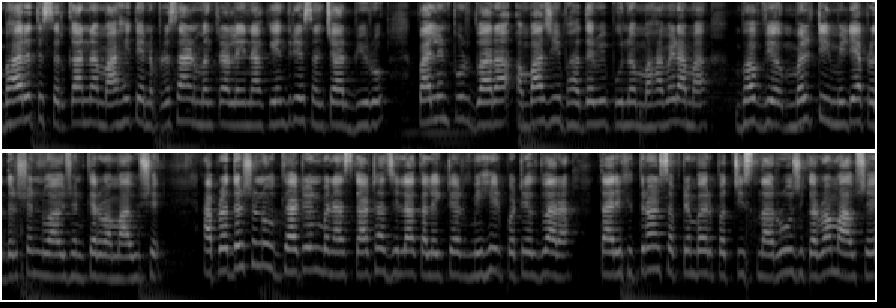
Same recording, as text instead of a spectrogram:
ભારત સરકારના માહિતી અને પ્રસારણ મંત્રાલયના કેન્દ્રીય સંચાર બ્યુરો, પાલનપુર દ્વારા અંબાજી ભાદરવી પૂનમ મહામેળામાં ભવ્ય મલ્ટીમીડિયા પ્રદર્શનનું આયોજન કરવામાં આવ્યું છે. આ પ્રદર્શનનું ઉદ્ઘાટન બનાસકાંઠા જિલ્લા કલેક્ટર મિહિર પટેલ દ્વારા તારીખ ત્રણ સપ્ટેમ્બર પચીસના રોજ કરવામાં આવશે.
